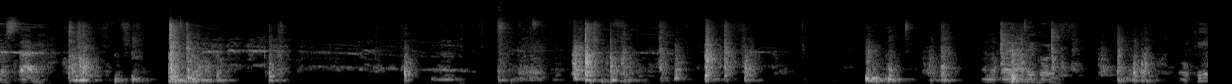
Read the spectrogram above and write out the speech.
Pastar. Hmm. Ano kaya record? Okay?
